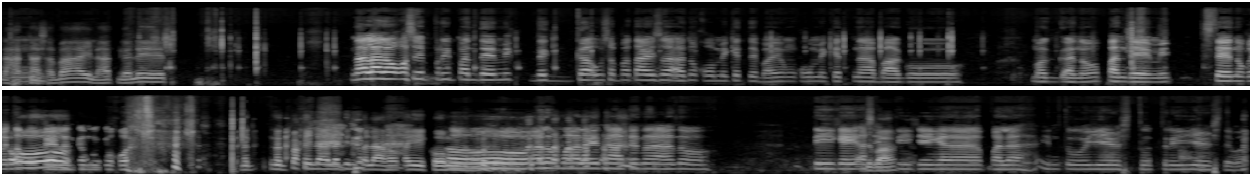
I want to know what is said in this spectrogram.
Lahat Mm. nasa bahay, lahat galit. Naalala ko kasi pre-pandemic, nagkausap pa tayo sa ano, Comicet, 'di ba? Yung Comicet na bago mag ano, pandemic. Steno kita kung Oo. kailan ka magko-concert. Nag, nagpakilala din pala ako kay Kong. Oo, no? anong malay natin na ano, TK as Diba? in TK ka na pala in 2 years, 2, 3 years, di ba?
